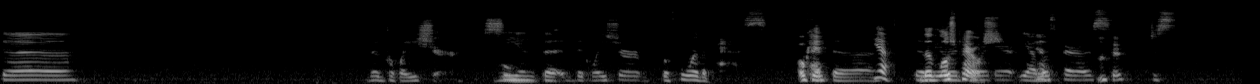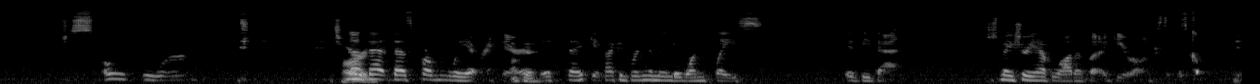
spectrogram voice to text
the the glacier. Seeing the the glacier before the pass. Okay. The Yeah, the Los Perros. there. Yeah, Yeah. Los Perros. Okay. Just just so bored. It's hard. No, that that's probably it right there. Okay. If they, if I could bring them into one place, it'd be that. Just make sure you have a lot of uh, gear on because it was cool. Yeah.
